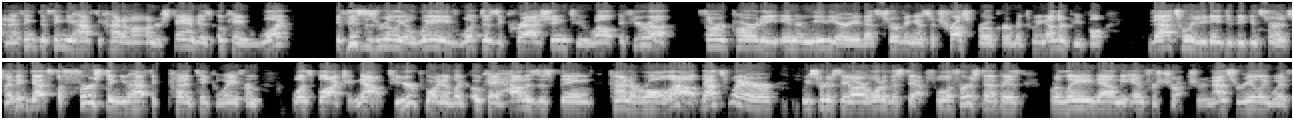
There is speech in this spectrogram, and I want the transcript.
and i think the thing you have to kind of understand is okay what if this is really a wave, what does it crash into? Well, if you're a third party intermediary that's serving as a trust broker between other people, that's where you need to be concerned. So I think that's the first thing you have to kind of take away from what's blockchain. Now, to your point of like, okay, how does this thing kind of roll out? That's where we sort of say, all right, what are the steps? Well, the first step is we're laying down the infrastructure. And that's really with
